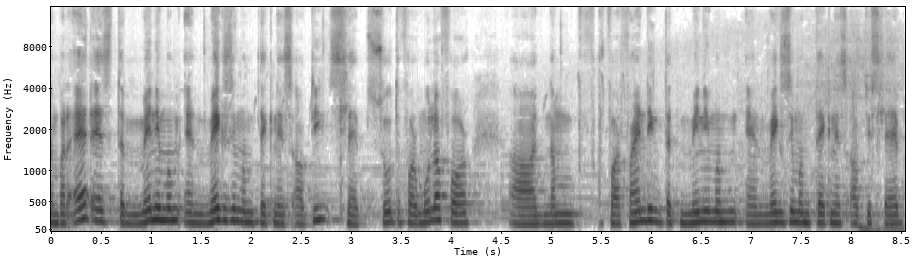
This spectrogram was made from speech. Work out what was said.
number eight is the minimum and maximum thickness of the slab so the formula for for finding the minimum and maximum thickness of the slab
